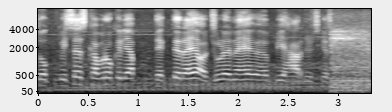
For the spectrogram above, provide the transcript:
तो विशेष खबरों के लिए आप देखते रहे और जुड़े रहे बिहार न्यूज़ के साथ।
